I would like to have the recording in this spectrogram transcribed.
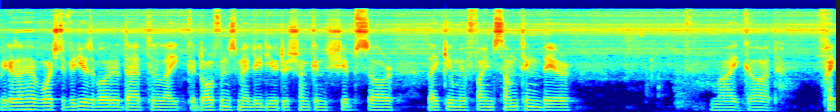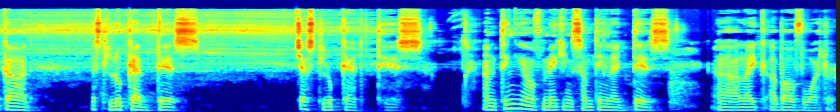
Because I have watched videos about it that like dolphins may lead you to sunken ships or like you may find something there. My god. My god just look at this. Just look at this. I'm thinking of making something like this uh, like above water.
